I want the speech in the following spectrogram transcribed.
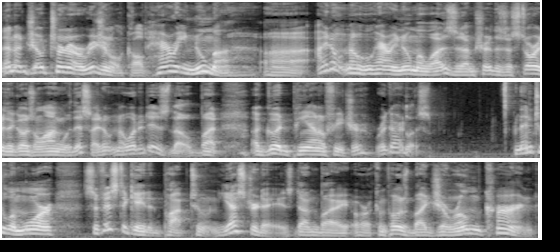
Then a Joe Turner original called Harry Numa. Uh, I don't know who Harry Numa was. I'm sure there's a story that goes along with this. I don't know what it is, though, but a good piano feature regardless. And then to a more sophisticated pop tune, Yesterdays, done by or composed by Jerome Kern,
